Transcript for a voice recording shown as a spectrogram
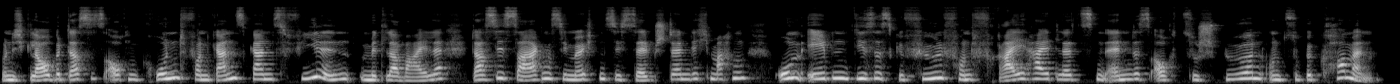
Und ich glaube, das ist auch ein Grund von ganz, ganz vielen mittlerweile, dass sie sagen, sie möchten sich selbstständig machen, um eben dieses Gefühl von Freiheit letzten Endes auch zu spüren und zu bekommen.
